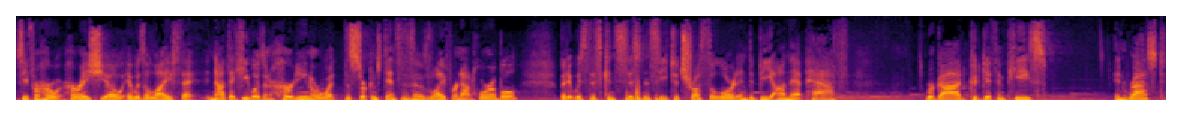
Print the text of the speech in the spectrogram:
See, for Horatio, it was a life that, not that he wasn't hurting or what the circumstances in his life were not horrible, but it was this consistency to trust the Lord and to be on that path where God could give him peace and rest.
